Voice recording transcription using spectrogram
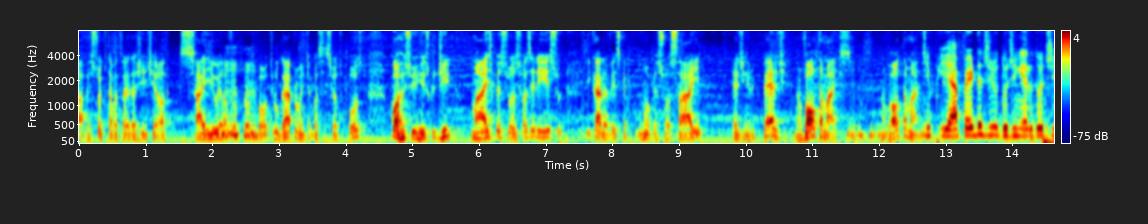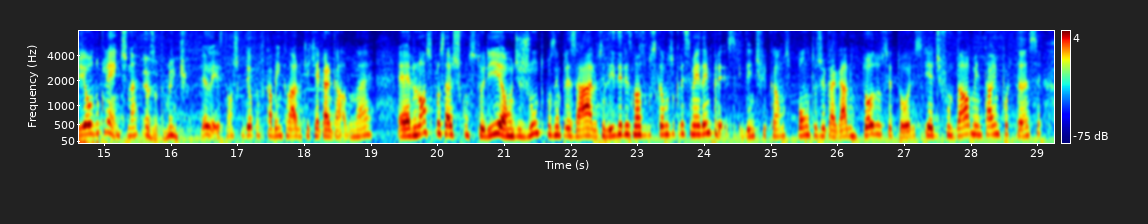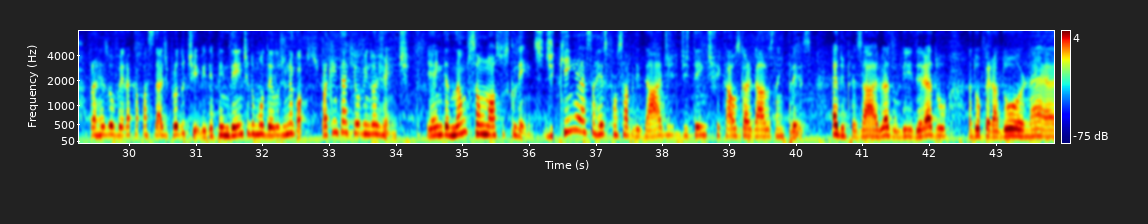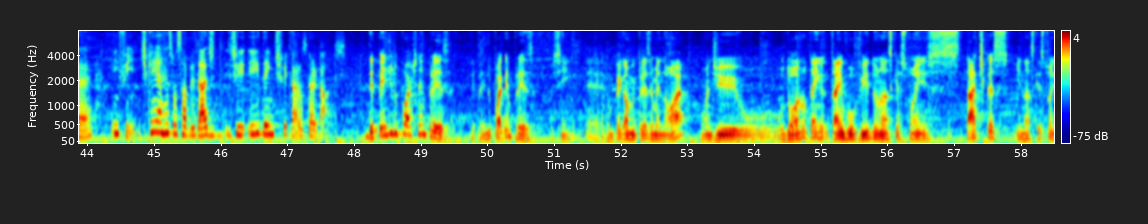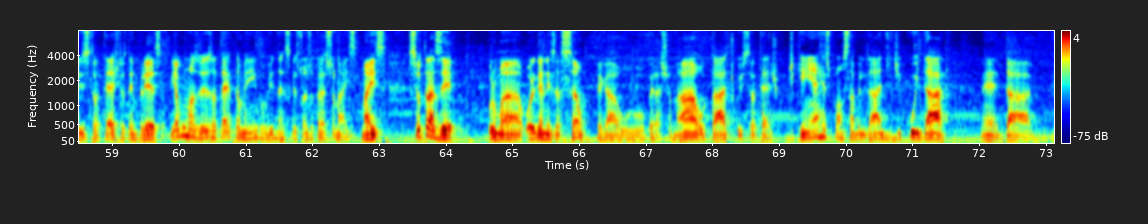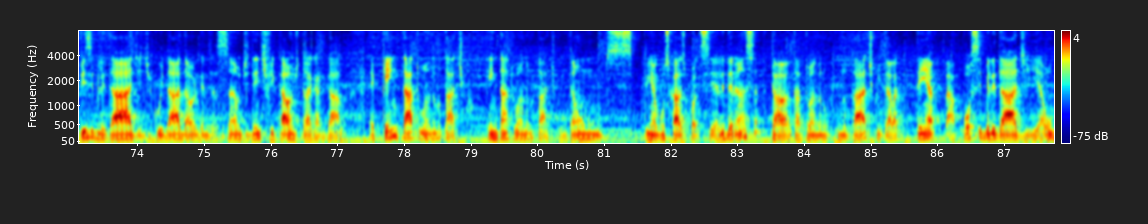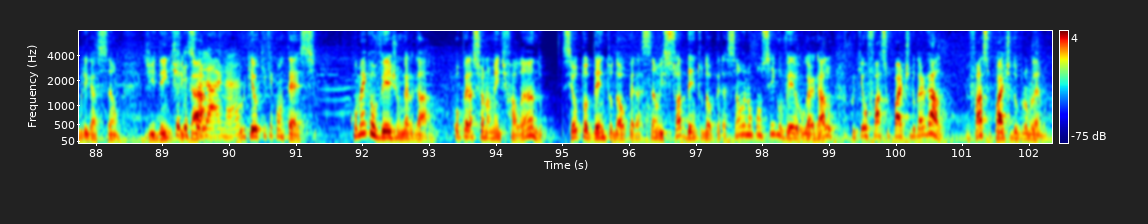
a pessoa que estava atrás da gente, ela saiu, ela uhum. foi para outro lugar, provavelmente abastecer em outro posto, corre-se o risco de mais pessoas fazerem isso e cada vez que uma pessoa sai, é dinheiro que perde, não volta mais. Uhum. Não volta mais. E, porque... e, é a perda de, do dinheiro do dia ou do cliente, né? Exatamente. Beleza, então acho que deu para ficar bem claro o que é gargalo, né? É, no nosso processo de consultoria, onde junto com os empresários e líderes nós buscamos o crescimento da empresa, identificamos pontos de gargalo em todos os setores e é de fundamental importância para resolver a capacidade produtiva, independente do modelo de negócio. Para quem está aqui ouvindo a gente, e ainda não são nossos clientes. De quem é essa responsabilidade de identificar os gargalos na empresa? É do empresário, é do líder, é do, é do operador, né? Enfim, de quem é a responsabilidade de identificar os gargalos? Depende do porte da empresa. Depende do porte da empresa. Assim, é, vamos pegar uma empresa menor, onde o, o dono está tá envolvido nas questões táticas e nas questões estratégicas da empresa. E algumas vezes até também envolvido nas questões operacionais. Mas se eu trazer por uma organização, pegar o operacional, o tático e o estratégico, de quem é a responsabilidade de cuidar né, da visibilidade, de cuidar da organização, de identificar onde está gargalo, é quem está atuando no tático quem está atuando no tático. Então, em alguns casos pode ser a liderança, está tá atuando no, no, tático, então ela tem a, a, possibilidade e a obrigação de identificar. Olhar, né? Porque o que, que acontece? Como é que eu vejo um gargalo? Operacionalmente falando, se eu estou dentro da operação e só dentro da operação, eu não consigo ver o gargalo porque eu faço parte do gargalo. Eu faço parte do problema.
